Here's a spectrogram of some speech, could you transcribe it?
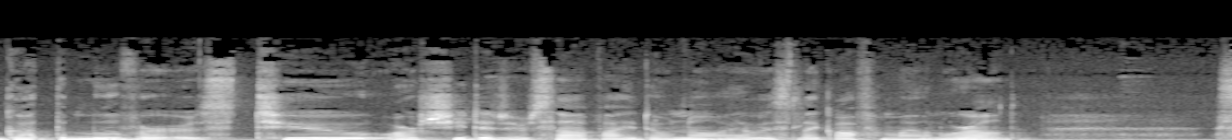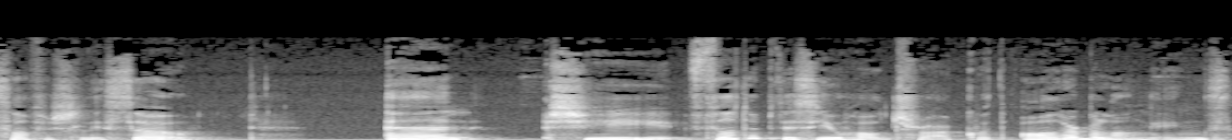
got the movers to, or she did herself, I don't know. I was like off in my own world, selfishly so. And she filled up this U Haul truck with all her belongings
